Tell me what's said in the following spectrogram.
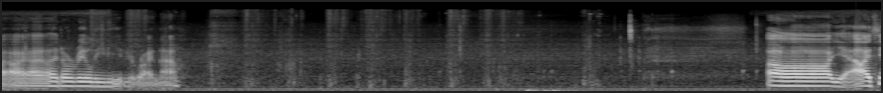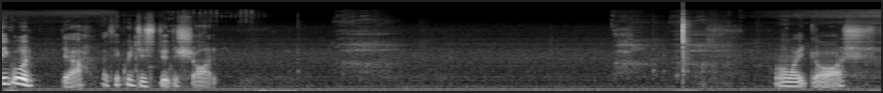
I I don't really need it right now. Uh, yeah, I think we'll, yeah, I think we just do the shot. Oh my gosh.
